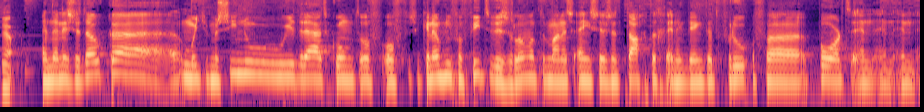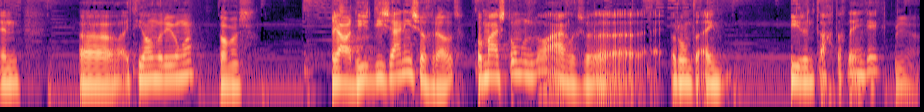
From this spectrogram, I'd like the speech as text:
Ja. En dan is het ook, eh, moet je maar zien hoe, je eruit komt. Of, of ze kunnen ook niet van fiets wisselen, want de man is 1,86. En ik denk dat Vroeg, of, eh, Poort en, en, en, en eh, heet die andere jongen? Thomas? Ja, die, die zijn niet zo groot. Voor mij is Thomas wel eigenlijk zo, rond de 1,84 denk ik. Ja.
